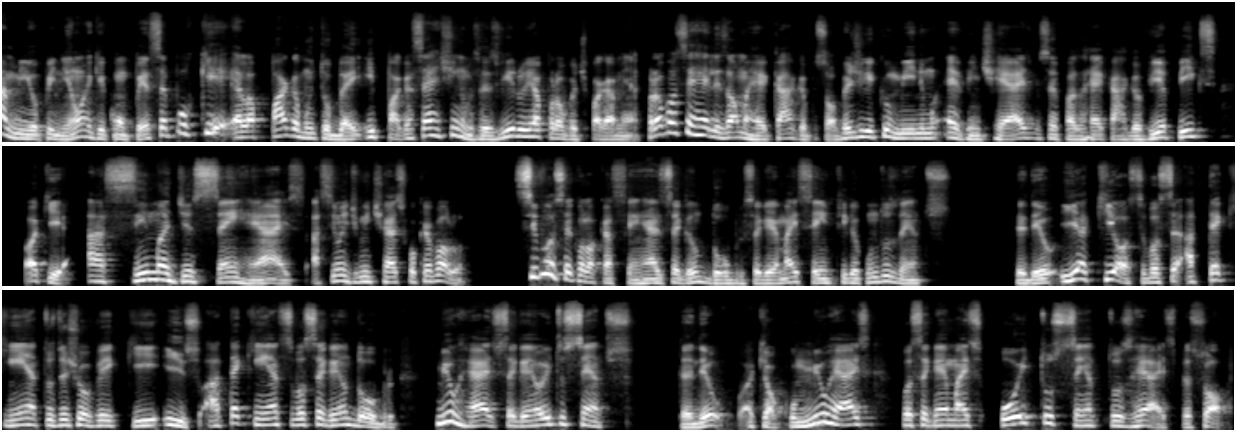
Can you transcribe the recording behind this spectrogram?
A minha opinião é que compensa porque ela paga muito bem e paga certinho. Vocês viram aí a prova de pagamento. Para você realizar uma recarga, pessoal, veja que o mínimo é 20 reais. Você faz a recarga via Pix. Aqui, acima de 100 reais, acima de 20 reais qualquer valor. Se você colocar 100 reais, você ganha o dobro. Você ganha mais 100, fica com 200. Entendeu? E aqui, ó, se você até 500, deixa eu ver aqui, isso, até 500 você ganha o dobro. Mil reais, você ganha 800. Entendeu? Aqui, ó, com mil reais você ganha mais 800 reais, pessoal.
